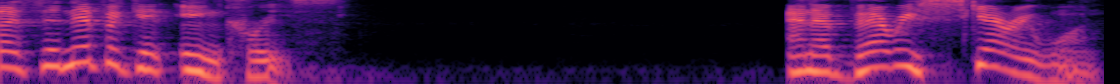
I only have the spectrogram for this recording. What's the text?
a significant increase. And a very scary one.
